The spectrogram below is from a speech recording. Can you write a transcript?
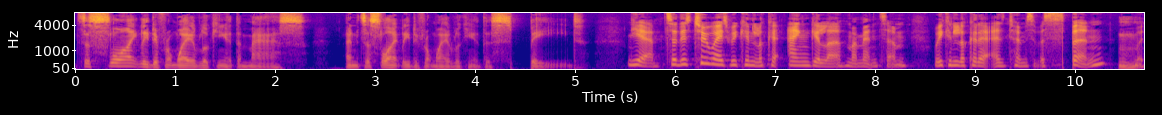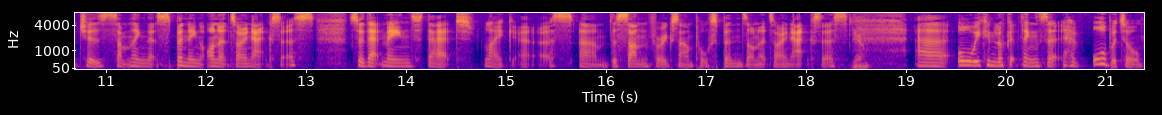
It's a slightly different way of looking at the mass, and it's a slightly different way of looking at the speed. Yeah. So there's two ways we can look at angular momentum. We can look at it in terms of a spin, which is something that's spinning on its own axis. So that means that, like uh, um, the sun, for example, spins on its own axis. Yeah. Uh, or we can look at things that have orbital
